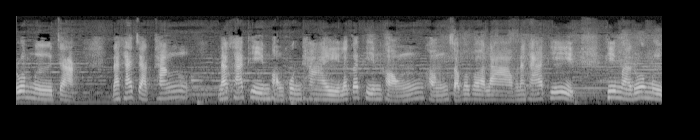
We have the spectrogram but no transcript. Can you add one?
ร่วมมือจากนะคะจากทั้งนะคะทีมของคนไทยแล้วก็ทีมของของสปปลาวนะคะที่ที่มาร่วมมือ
